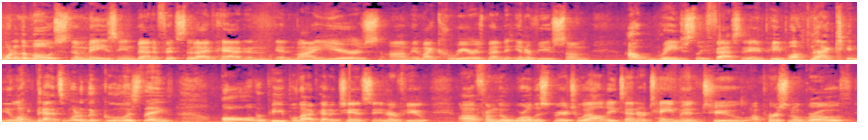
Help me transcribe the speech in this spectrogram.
One of the most amazing benefits that I've had in, in my years, um, in my career, has been to interview some outrageously fascinating people. I'm not kidding you, like that's one of the coolest things. All the people that I've had a chance to interview, uh, from the world of spirituality to entertainment to uh, personal growth,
